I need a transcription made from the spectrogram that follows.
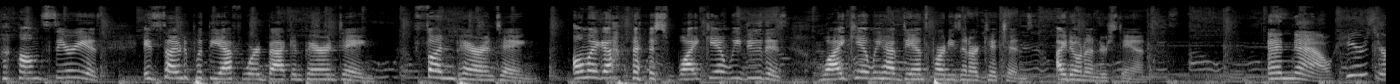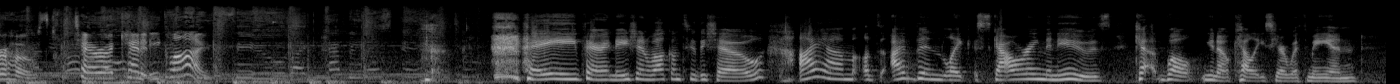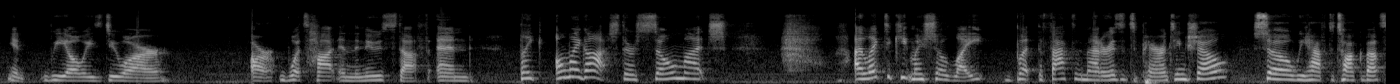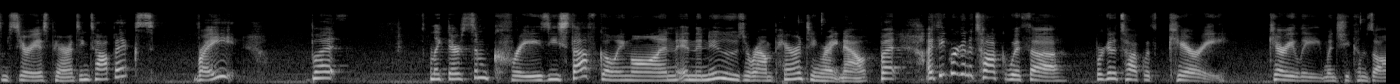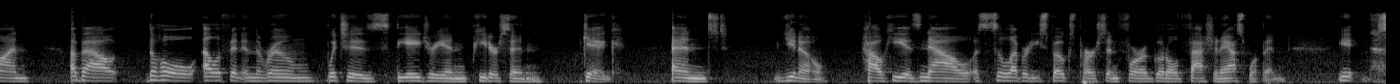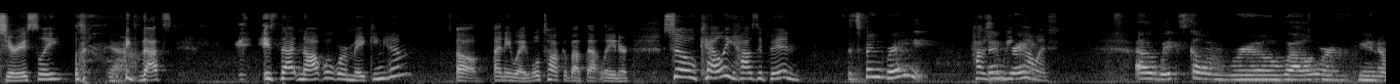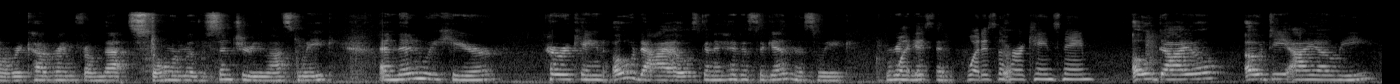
I'm serious. It's time to put the F word back in parenting. Fun parenting. Oh my gosh, why can't we do this? Why can't we have dance parties in our kitchens? I don't understand. And now, here's your host, Tara Kennedy Klein. Hey, Parent Nation, welcome to the show. I am, I've been like scouring the news. Ke- well, you know, Kelly's here with me, and you know, we always do our, our what's hot in the news stuff. And like, oh my gosh, there's so much. I like to keep my show light, but the fact of the matter is, it's a parenting show. So we have to talk about some serious parenting topics, right? But like there's some crazy stuff going on in the news around parenting right now. But I think we're going to talk with uh we're going to talk with Carrie, Carrie Lee when she comes on about the whole elephant in the room, which is the Adrian Peterson gig and you know, how he is now a celebrity spokesperson for a good old-fashioned ass whooping. You- seriously? Yeah. like that's is that not what we're making him? Oh, anyway, we'll talk about that later. So, Kelly, how's it been? It's been great. How's your week great. going? Week's going real well. We're, you know, recovering from that storm of the century last week. And then we hear Hurricane Odile is going to hit us again this week. We're What is what is the hurricane's name? Odile, O D I L E.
